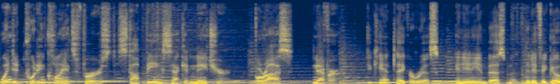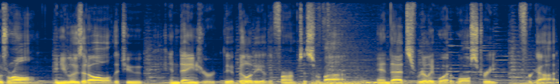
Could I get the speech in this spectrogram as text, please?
When did putting clients first stop being second nature? For us, never. You can't take a risk in any investment that if it goes wrong and you lose it all, that you endanger the ability of the firm to survive. And that's really what Wall Street forgot.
